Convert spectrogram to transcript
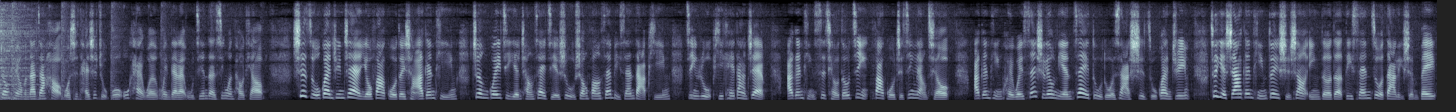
众朋友们，大家好，我是台视主播吴凯文，为您带来午间的新闻头条。世足冠军战由法国对上阿根廷，正规及延长赛结束，双方三比三打平，进入 PK 大战。阿根廷四球都进，法国只进两球。阿根廷暌违三十六年再度夺下世足冠军，这也是阿根廷队史上赢得的第三座大力神杯。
